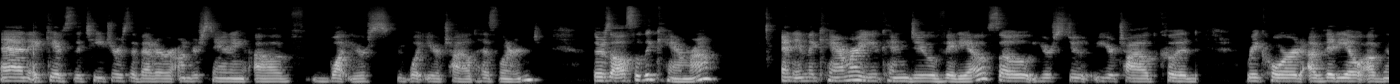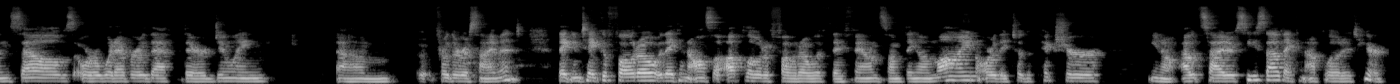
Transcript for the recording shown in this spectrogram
and it gives the teachers a better understanding of what your what your child has learned. There's also the camera, and in the camera you can do video. So your stu- your child could record a video of themselves or whatever that they're doing um, for their assignment. They can take a photo, or they can also upload a photo if they found something online or they took a picture, you know, outside of Seesaw. They can upload it here.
